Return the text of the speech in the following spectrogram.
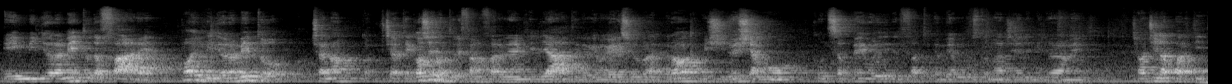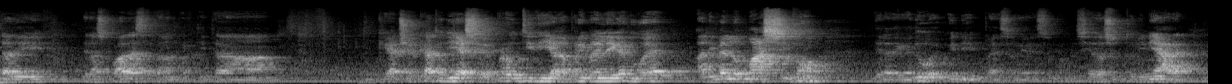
è il miglioramento da fare. Poi il miglioramento, cioè no, certe cose non te le fanno fare neanche gli altri perché magari sono bravi, però capisci, noi siamo consapevoli del fatto che abbiamo questo margine di miglioramento. Cioè, oggi la partita di, della squadra è stata una partita che ha cercato di essere pronti via la prima in Lega 2 a livello massimo della Lega 2, quindi penso che insomma, sia da sottolineare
